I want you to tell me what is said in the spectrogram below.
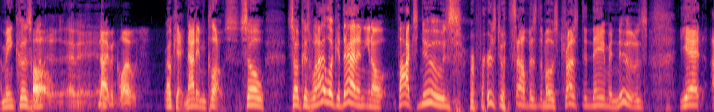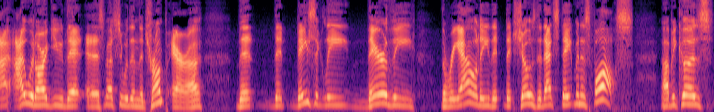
I mean, because oh, not even close. Okay, not even close. So, so because when I look at that, and you know, Fox News refers to itself as the most trusted name in news, yet I, I would argue that, especially within the Trump era, that that basically they're the the reality that, that shows that that statement is false. Uh, because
